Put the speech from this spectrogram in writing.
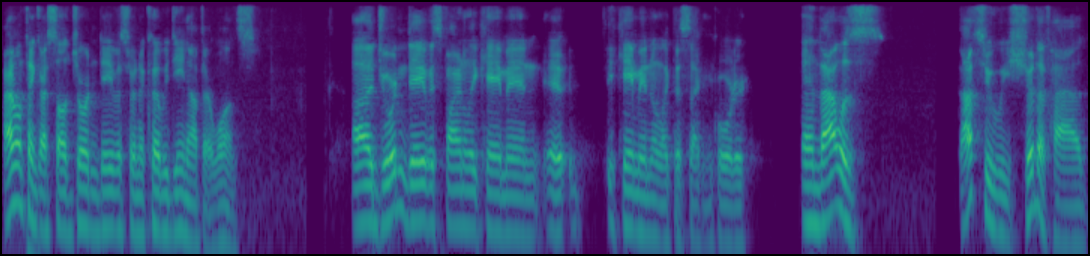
I don't think I saw Jordan Davis or Nakobe Dean out there once. Uh, Jordan Davis finally came in. It, he came in in like the second quarter. And that was that's who we should have had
